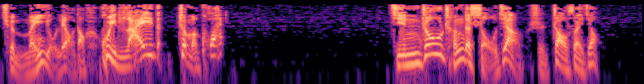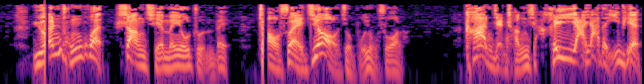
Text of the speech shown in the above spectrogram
却没有料到会来的这么快。锦州城的守将是赵帅教，袁崇焕尚且没有准备，赵帅教就不用说了。看见城下黑压压的一片，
